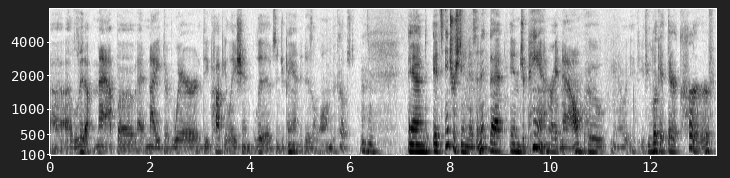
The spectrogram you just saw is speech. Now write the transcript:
uh, a lit up map of, at night of where the population lives in Japan, it is along the coast. Mm-hmm. And it's interesting, isn't it, that in Japan right now, who you know, if, if you look at their curve,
